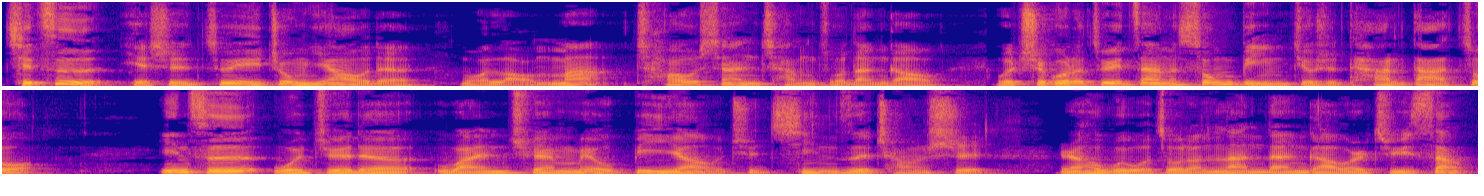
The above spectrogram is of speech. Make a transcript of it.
其次，也是最重要的，我老妈超擅长做蛋糕，我吃过的最赞的松饼就是她的大作。因此，我觉得完全没有必要去亲自尝试，然后为我做了烂蛋糕而沮丧。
